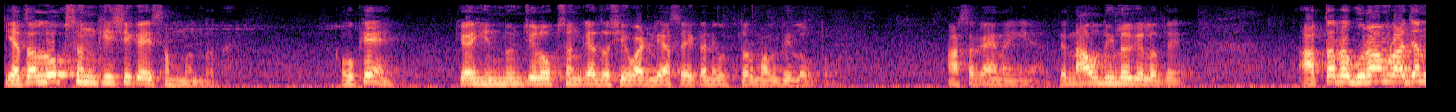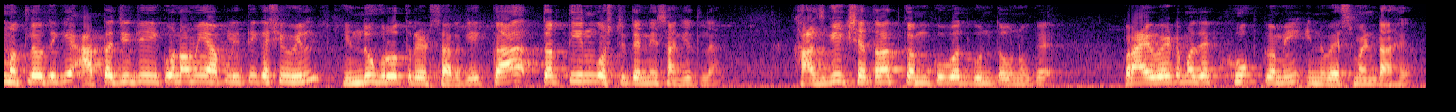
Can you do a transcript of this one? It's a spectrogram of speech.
याचा लोकसंख्येशी काही संबंध नाही. ओके किंवा हिंदूंची लोकसंख्या जशी वाढली असं एकाने उत्तर मला दिलं होतं. असं काय नाही आहे ते नाव दिलं गेलं ते. आता रघुराम राजन म्हटले होते की आताची जी इकॉनॉमी आपली ती कशी होईल? हिंदू ग्रोथ रेटसारखी का? तर तीन गोष्टी त्यांनी सांगितल्या. खाजगी क्षेत्रात कमकुवत गुंतवणूक आहे. प्रायव्हेटमध्ये खूप कमी इन्व्हेस्टमेंट आहे.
